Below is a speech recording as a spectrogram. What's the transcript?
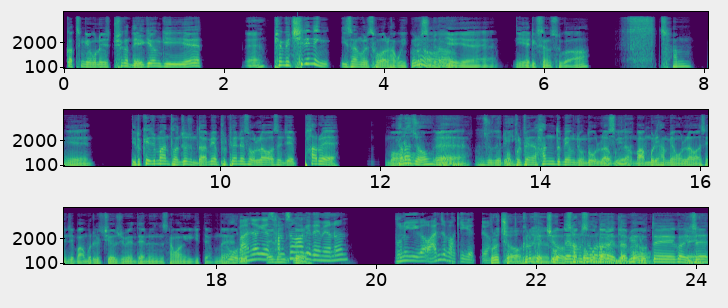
같은 경우는 최근 4경기에 네. 평균 7이닝 이상을 소화를 하고 있군요. 그렇습니다. 예, 예. 이 에릭 선수가. 참, 예. 이렇게만 던져준다면 불펜에서 올라와서 이제 8회, 뭐. 편하죠. 예. 네. 선수들이. 뭐 불펜 한두 명 정도 올라오고요. 그렇습니다. 마무리 한 명 올라와서 이제 마무리를 지어주면 되는 상황이기 때문에. 만약에 삼승하게 네. 되면은 분위기가 완전 바뀌겠죠. 그렇죠. 그렇겠죠. 네. 삼성을 하게 된다면 뭐- 롯데가 네. 이제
